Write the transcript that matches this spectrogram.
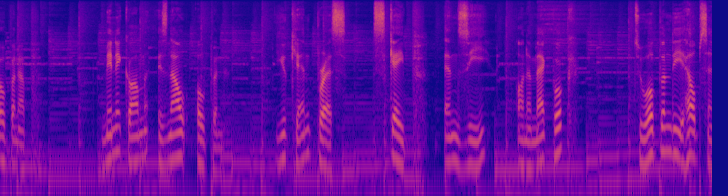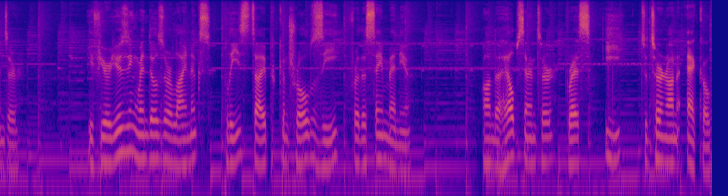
open up. Minicom is now open. You can press Escape and Z on a MacBook to open the Help Center. If you're using Windows or Linux, please type Ctrl Z for the same menu. On the Help Center, press E to turn on Echo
